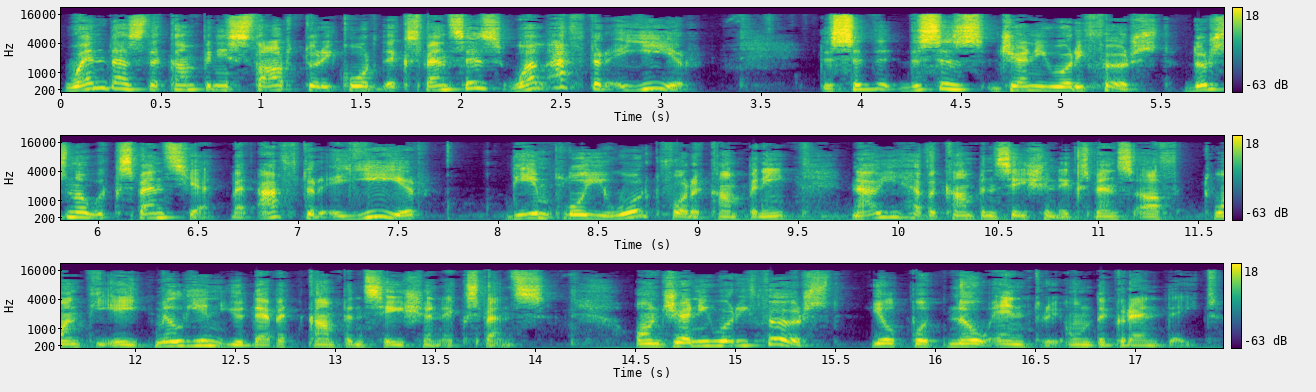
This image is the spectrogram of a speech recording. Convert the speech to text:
When does the company start to record expenses? Well, after a year. This is, this is January 1st. There's no expense yet, but after a year, the employee worked for a company, now you have a compensation expense of 28 million, you debit compensation expense. On January 1st, you'll put no entry on the grant date.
